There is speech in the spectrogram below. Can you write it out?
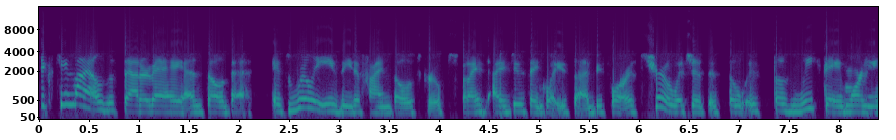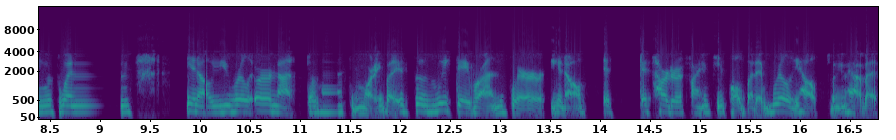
16 miles this Saturday. And so that it's really easy to find those groups. But I, I do think what you said before is true, which is it's, the, it's those weekday mornings when, you know, you really, or not the morning, but it's those weekday runs where, you know, it's, it's harder to find people, but it really helps when you have it.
